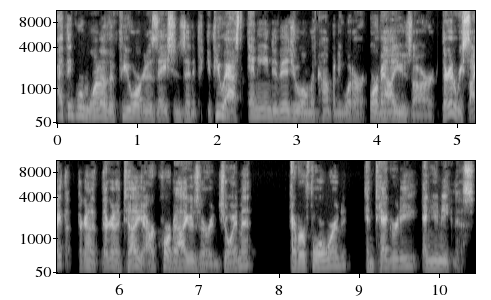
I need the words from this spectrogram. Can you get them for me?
I, think we're one of the few organizations that if, if you ask any individual in the company what our core values are, they're going to recite them. They're going to, they're going to tell you our core values are enjoyment, ever forward, integrity, and uniqueness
